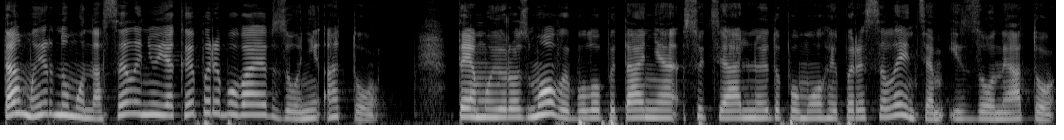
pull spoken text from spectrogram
та мирному населенню, яке перебуває в зоні АТО. Темою розмови було питання соціальної допомоги переселенцям із зони АТО,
